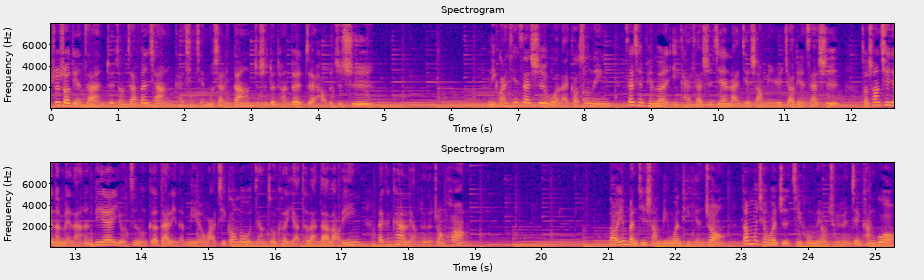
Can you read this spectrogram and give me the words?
顺手点赞、追踪加分享、开启节目小铃铛，就是对团队最好的支持。你关心赛事，我来告诉您。赛前评论以开赛时间来介绍明日焦点赛事。早上七点的美兰 NBA 由字母哥带领的密尔瓦基公路将做客亚特兰大老鹰。来看看两队的状况。老鹰本季伤兵问题严重，到目前为止几乎没有全员健康过。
